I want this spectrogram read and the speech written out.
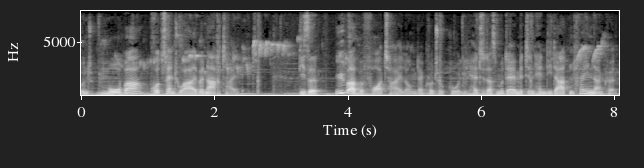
und Moba prozentual benachteiligt. Diese Überbevorteilung der Kotokoli hätte das Modell mit den Handydaten verhindern können.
